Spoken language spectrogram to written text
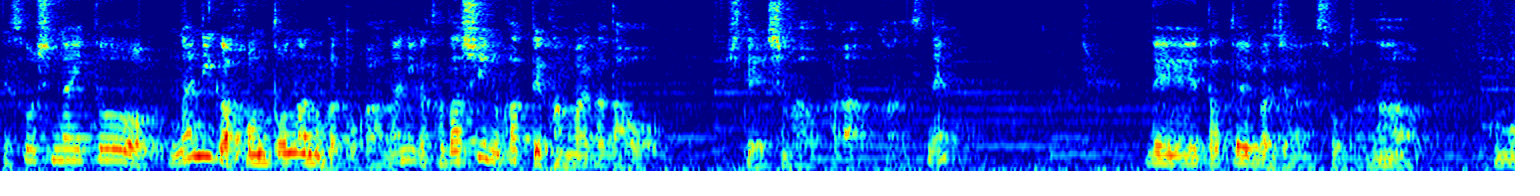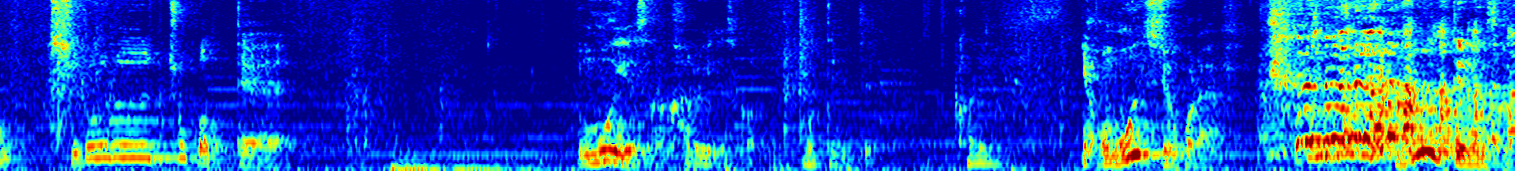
でそうしないと何が本当なのかとか何が正しいのかっていう考え方をしてしまうからなんですね。で例えばじゃあそうだな。このチロルチョコって重いですか？軽いですか？持ってみて。い軽い。ですや重いですよこれ。何言ってるんですか？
